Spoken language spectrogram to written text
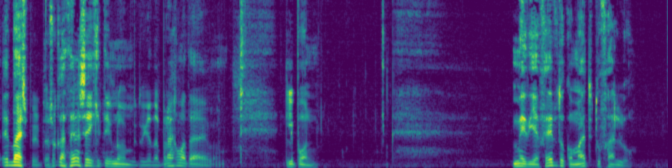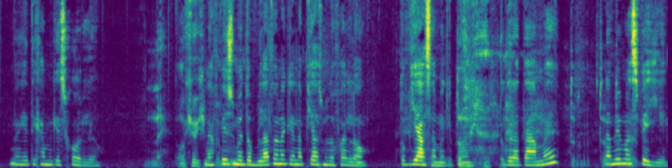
Εν πάση περιπτώσει, ο καθένας έχει τη γνώμη του για τα πράγματα. Λοιπόν, με ενδιαφέρει το κομμάτι του φαλού. Ναι, γιατί είχαμε και σχόλιο. Ναι, όχι, όχι. Να αφήσουμε τον Πλάτωνα και να πιάσουμε το φαλό. Το πιάσαμε λοιπόν. τον κρατάμε Το- το- να μην το- μας φύγει.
